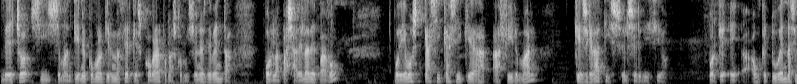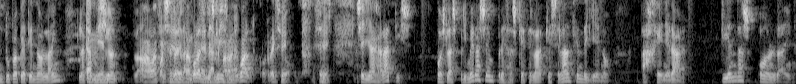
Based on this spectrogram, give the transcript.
De hecho, si se mantiene como lo quieren hacer, que es cobrar por las comisiones de venta por la pasarela de pago, podríamos casi casi que afirmar que es gratis el servicio. Porque eh, aunque tú vendas en tu propia tienda online, la comisión, ah, la pasarela de pago la tienes que pagar igual, correcto. sería gratis. Pues las primeras empresas que que se lancen de lleno a generar tiendas online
